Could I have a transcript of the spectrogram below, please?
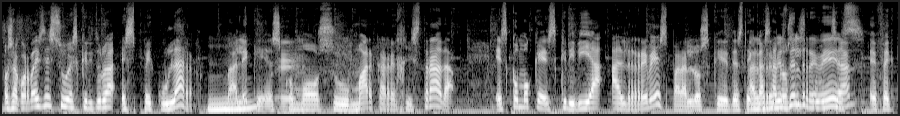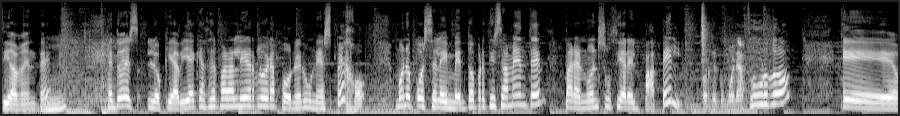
¿Os acordáis de su escritura especular? ¿Vale? Que es como su marca registrada. Es como que escribía al revés para los que desde Al casa revés nos del escuchan. revés. Efectivamente. Entonces, lo que había que hacer para leerlo era poner un espejo. Bueno, pues se la inventó precisamente para no ensuciar el papel, porque como era zurdo, eh,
